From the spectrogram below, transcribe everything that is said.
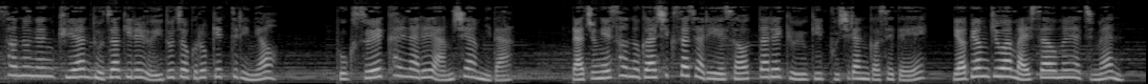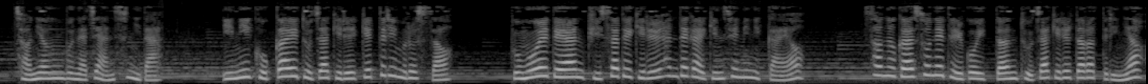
선우는 귀한 도자기를 의도적으로 깨뜨리며 복수의 칼날을 암시합니다. 나중에 선우가 식사 자리에서 딸의 교육이 부실한 것에 대해 여병규와 말싸움을 하지만 전혀 흥분하지 않습니다. 이미 고가의 도자기를 깨뜨림으로써 부모에 대한 귀사되기를 한데 갈긴 셈이니까요. 선우가 손에 들고 있던 도자기를 떨어뜨리며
